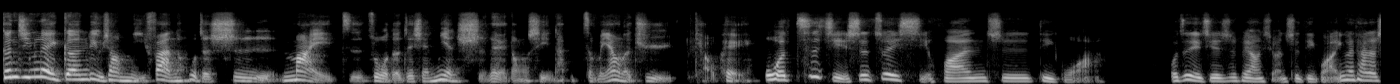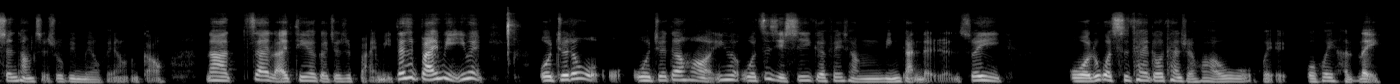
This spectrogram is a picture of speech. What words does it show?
根茎类跟例如像米饭或者是麦子做的这些面食类的东西，它怎么样的去调配？我自己是最喜欢吃地瓜，我自己其实是非常喜欢吃地瓜，因为它的升糖指数并没有非常的高。那再来第二个就是白米，但是白米因为我觉得我我我觉得哈，因为我自己是一个非常敏感的人，所以我如果吃太多碳水化合物，我会我会很累。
